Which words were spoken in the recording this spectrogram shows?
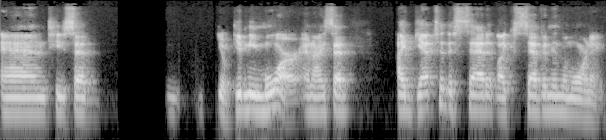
And he said, "You know, give me more." And I said, "I get to the set at like seven in the morning.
